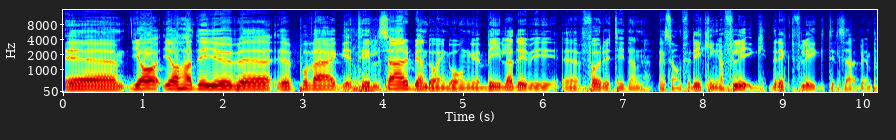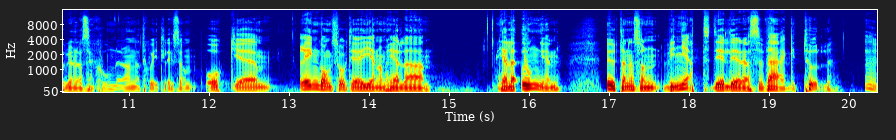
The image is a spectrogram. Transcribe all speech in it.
Eh, jag, jag hade ju eh, eh, på väg till Serbien då en gång, bilade ju vi eh, förr i tiden, liksom, för det gick inga flyg, direktflyg till Serbien på grund av sanktioner och annat skit. Liksom. Och eh, en gång så åkte jag igenom hela, hela Ungern utan en sån vignett, det är deras vägtull. Mm.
